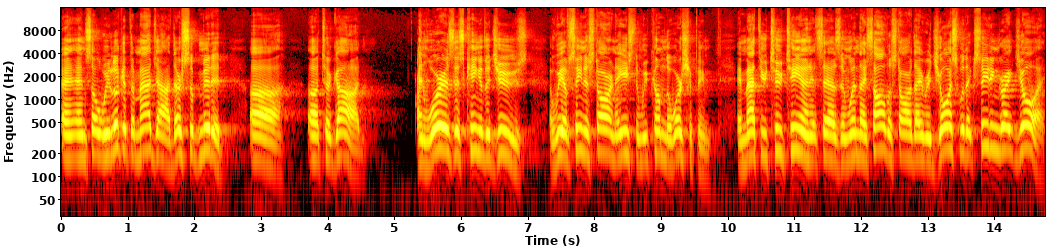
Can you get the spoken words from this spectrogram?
And, and so we look at the Magi, they're submitted uh, uh, to God. And where is this King of the Jews? And we have seen a star in the east and we've come to worship him. In Matthew 2:10 it says, "And when they saw the star, they rejoiced with exceeding great joy."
